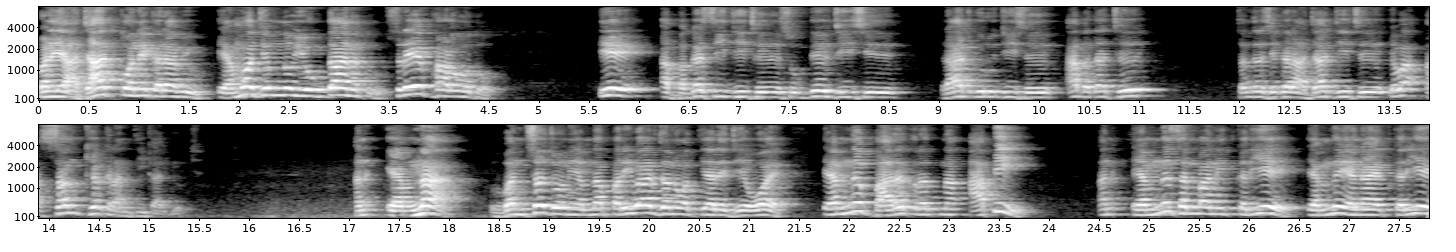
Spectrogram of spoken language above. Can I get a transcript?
પણ એ આઝાદ કોને કરાવ્યું? એમાં જેમનું યોગદાન હતું. શ્રેય ફાળો હતો. એ આ ભગતસિંહજી છે, સુખદેવજી છે, રાજગુરુજી છે, આ બધા છે ચંદ્રશેખર આઝાદજી છે, એવા અસંખ્ય ક્રાંતિકારીઓ છે. અને એમના વંશજોને એમના પરિવારજનો અત્યારે જે હોય, એમને ભારત રત્ન આપી અને એમને સન્માનિત કરીએ, એમને એનાયત કરીએ,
